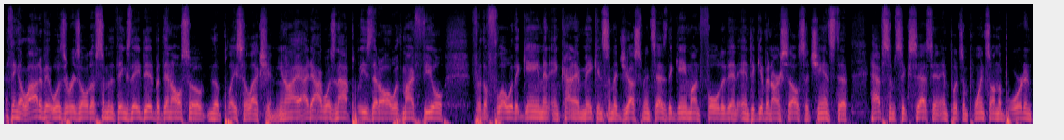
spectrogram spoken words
I think a lot of it was a result of some of the things they did, but then also the play selection. You know, I, I, I was not pleased at all with my feel for the flow of the game and, and kind of making some adjustments as the game unfolded and, and to giving ourselves a chance to have some success and, and put some points on the board. And,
